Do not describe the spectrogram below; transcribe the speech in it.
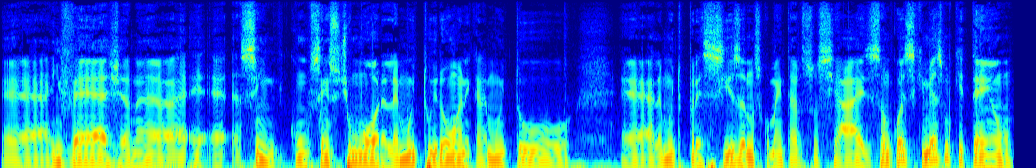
é, inveja, né? É, é, é, assim, com um senso de humor. Ela é muito irônica, ela é muito ela é muito precisa nos comentários sociais. São coisas que, mesmo que tenham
